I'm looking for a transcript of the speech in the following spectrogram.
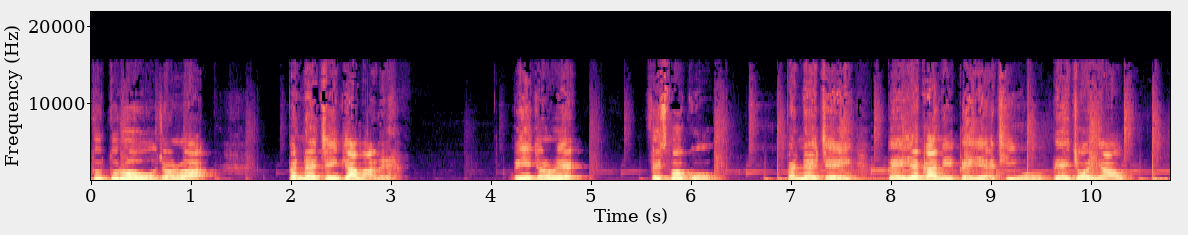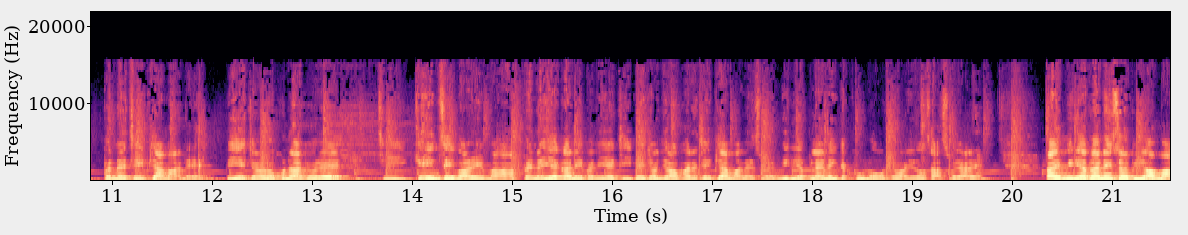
သူသူတို့ကိုကျွန်တော်တို့ကဘယ်နှချိန်ပြမှာလဲပြီးရင်ကျွန်တော်တို့ရဲ့ Facebook ကိုဘယ်နှချိန်ဘယ်ရက်ကနေဘယ်ရက်အထိကိုဘယ်ကြောညာကိုဘယ်နှချိန်ပြမှာလဲပြီးရင်ကျွန်တော်တို့ခုနပြောတဲ့ဒီ game တွေဘာတွေမှာဘယ်နှရက်ကနေဘယ်နှရက်အထိဘယ်ကြောညာကိုဘယ်နှချိန်ပြမှာလဲဆိုရယ် media planning တစ်ခုလုံးကျွန်တော်အရင်ဆုံးစဆွဲရတယ်အဲ media planning ဆွဲပြီးတော့မှ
